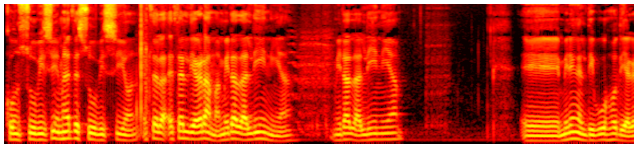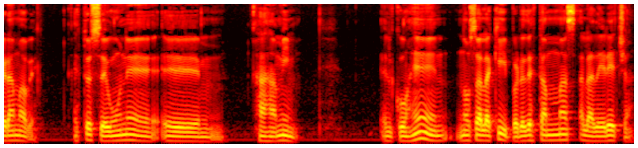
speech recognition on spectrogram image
con su visión, imagínate su visión. Este, este es, el diagrama, mira la línea, mira la línea Eh, miren el dibujo diagrama B. Esto es según eh, Jajamim. El cohen no sale aquí, pero él está más a la derecha.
